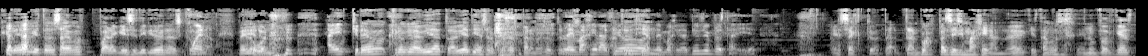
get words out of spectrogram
Creo que todos sabemos para qué se utiliza una escoba. Bueno, pero bueno, Hay- creo, creo que la vida todavía tiene sorpresas para nosotros. la, imaginación, Atención. la imaginación siempre está ahí, ¿eh? Exacto, Ta- tampoco os paséis imaginando, ¿eh? que estamos en un podcast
